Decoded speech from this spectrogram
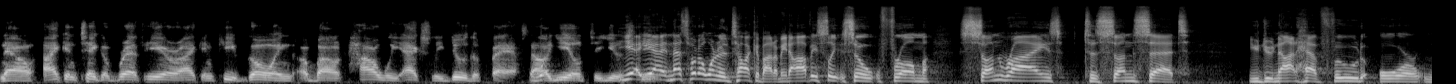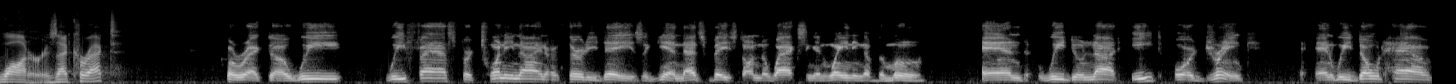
Now, I can take a breath here or I can keep going about how we actually do the fast. I'll well, yield to you. Yeah, Steve. yeah, and that's what I wanted to talk about. I mean, obviously, so from sunrise to sunset, you do not have food or water. Is that correct? Correct. Uh, we we fast for 29 or 30 days. Again, that's based on the waxing and waning of the moon. And we do not eat or drink, and we don't have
